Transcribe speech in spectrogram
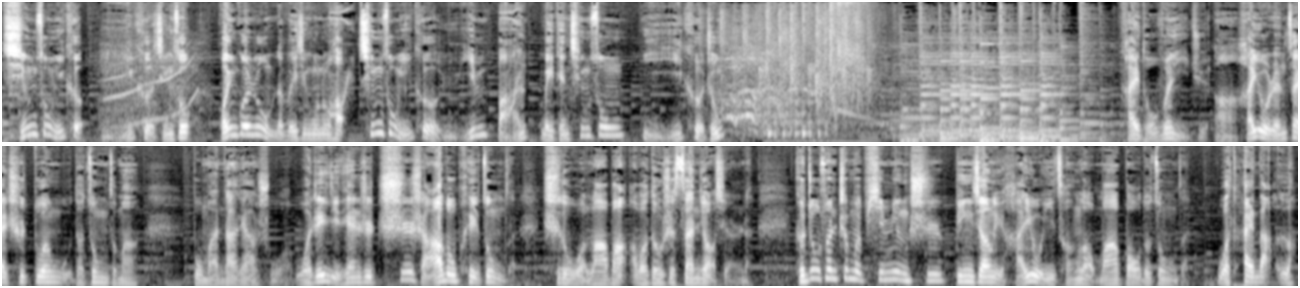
轻松一刻，一刻轻松。欢迎关注我们的微信公众号“轻松一刻语音版”，每天轻松一刻钟。开头问一句啊，还有人在吃端午的粽子吗？不瞒大家说，我这几天是吃啥都配粽子，吃的我拉粑粑都是三角形的。可就算这么拼命吃，冰箱里还有一层老妈包的粽子，我太难了。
